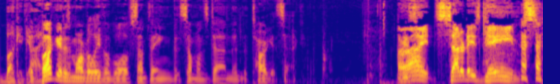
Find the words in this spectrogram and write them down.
bucket guy. The bucket is more believable of something that someone's done than the target sack. All right, Saturday's games.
